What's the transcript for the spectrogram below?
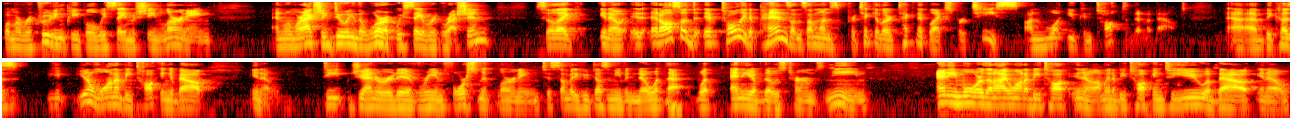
when we're recruiting people, we say machine learning, and when we're actually doing the work, we say regression so like, you know, it, it also it totally depends on someone's particular technical expertise on what you can talk to them about. Uh, because you, you don't want to be talking about, you know, deep generative reinforcement learning to somebody who doesn't even know what that what any of those terms mean any more than I want to be talking, you know, I'm going to be talking to you about, you know,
